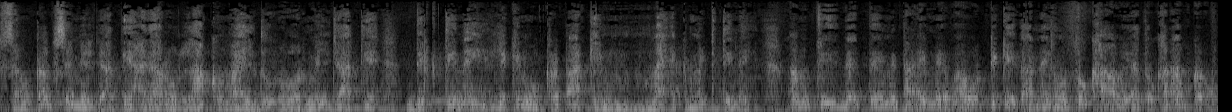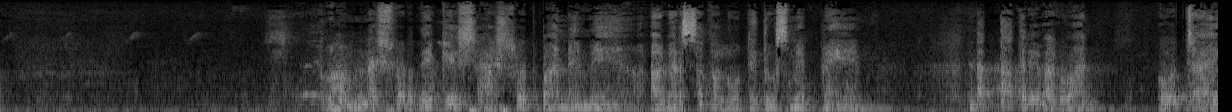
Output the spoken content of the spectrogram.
संकल्प से मिल जाती है हज़ारों लाखों माइल दूर और मिल जाती। है दिखती नहीं, लेकिन वो कृपा की महक मिटती नहीं। हम चीज़ देते हैं, मिठाई में वो टिकेगा नहीं हो तो खाओ या तो खराब करो। तो हम नश्वर देके शाश्वत पाने में अगर सफल होते तो उसमें प्रेम। दत्तात्रेय भगवान हो चाहे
